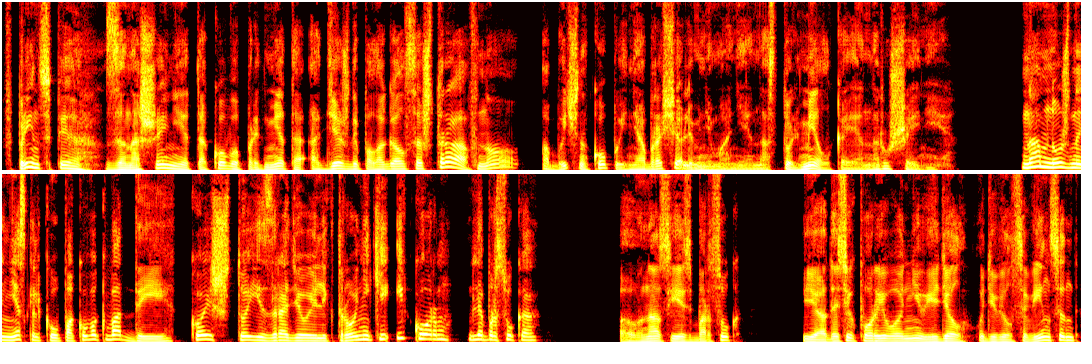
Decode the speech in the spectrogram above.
В принципе, за ношение такого предмета одежды полагался штраф, но обычно копы не обращали внимания на столь мелкое нарушение. «Нам нужно несколько упаковок воды, кое-что из радиоэлектроники и корм для барсука». «А у нас есть барсук? Я до сих пор его не видел», — удивился Винсент,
